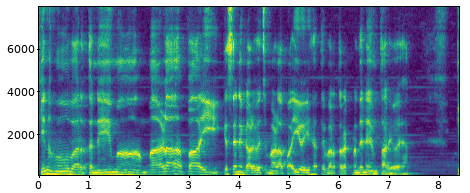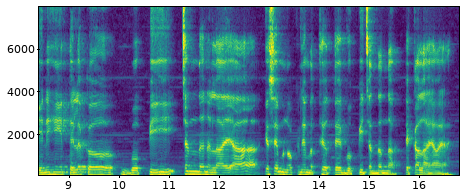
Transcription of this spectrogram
ਕਿਨਹੋ ਵਰਤਨੇ ਮਾ ਮਾਲਾ ਪਾਈ। ਕਿਸੇ ਨੇ ਗਲ ਵਿੱਚ ਮਾਲਾ ਪਾਈ ਹੋਈ ਹੈ ਤੇ ਵਰਤ ਰੱਖਣ ਦੇ ਨੇਮ ਧਾਰੇ ਹੋਏ ਹਨ। ਕਿਨਹੀ ਤਿਲਕ ਗੋਪੀ ਚੰਦਨ ਲਾਇਆ। ਕਿਸੇ ਮਨੁੱਖ ਨੇ ਮੱਥੇ ਉੱਤੇ ਗੋਪੀ ਚੰਦਨ ਦਾ ਟਿੱਕਾ ਲਾਇਆ ਹੋਇਆ ਹੈ।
